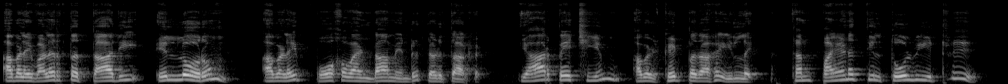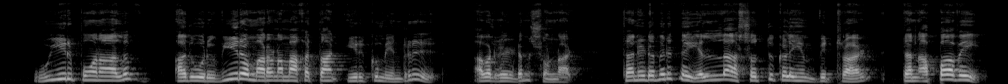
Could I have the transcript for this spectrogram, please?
அவளை வளர்த்த தாதி எல்லோரும் அவளை போக வேண்டாம் என்று தடுத்தார்கள். யார் பேச்சையும் அவள் கேட்பதாக இல்லை. தன் பயணத்தில் தோல்வியிற்று உயிர் போனாலும் அது ஒரு வீர மரணமாகத்தான் இருக்கும் என்று அவர்களிடம் சொன்னாள். தன்னிடமிருந்த எல்லா சொத்துக்களையும் விற்றாள். தன் அப்பாவை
